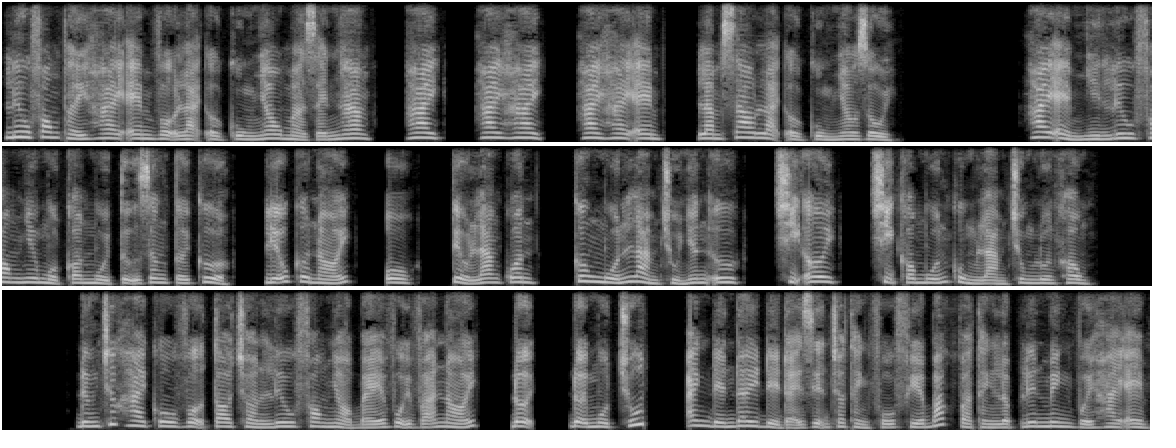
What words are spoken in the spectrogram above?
Lưu Phong thấy hai em vợ lại ở cùng nhau mà rén ngang, hai, hai hai, hai hai em, làm sao lại ở cùng nhau rồi. Hai em nhìn Lưu Phong như một con mồi tự dâng tới cửa, Liễu Cơ nói, ô, tiểu lang quân, cưng muốn làm chủ nhân ư, chị ơi, chị có muốn cùng làm chung luôn không? Đứng trước hai cô vợ to tròn Lưu Phong nhỏ bé vội vã nói, đợi, đợi một chút, anh đến đây để đại diện cho thành phố phía Bắc và thành lập liên minh với hai em.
